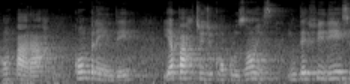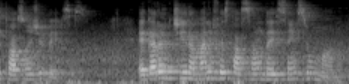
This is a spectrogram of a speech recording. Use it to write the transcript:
comparar, compreender e, a partir de conclusões, interferir em situações diversas. É garantir a manifestação da essência humana.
